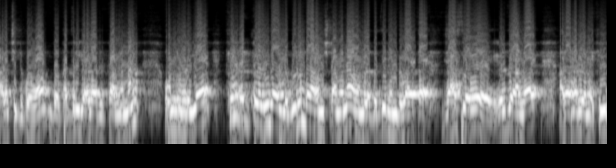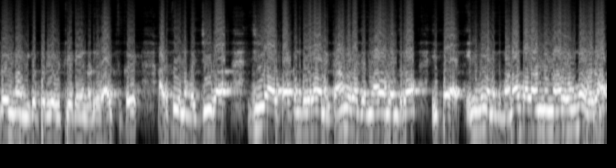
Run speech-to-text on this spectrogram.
அழைச்சிட்டு போவோம். இப்போ பத்திரிகையாளர் இருக்காங்கன்னா உங்களுடைய கேரக்டர் வந்து அவங்க விரும்ப ஆரம்பிச்சிட்டாங்கன்னா அவங்கள பற்றி ரெண்டு வார்த்தை ஜாஸ்தியாகவே எழுதுவாங்க. அதே மாதிரி அந்த ஹீரோயினும் மிகப்பெரிய வெற்றியடைய என்னுடைய வாழ்த்துக்கள். அடுத்து நம்ம ஜீவா. ஜீவாவை பார்க்கும்போதெல்லாம் எனக்கு காமராஜர் ஞாபகம் வந்துடும் இப்போ இனிமேல் எனக்கு மனோபலான ஞாபகமும் வரும்.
